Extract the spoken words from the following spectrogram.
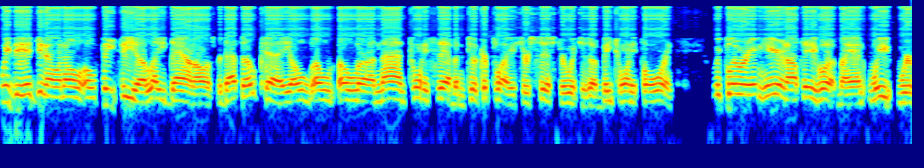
We did, you know, and old, old Fifi uh, laid down on us, but that's okay. Old old old uh, 927 took her place, her sister, which is a B-24, and we flew her in here. And I'll tell you what, man, we we're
